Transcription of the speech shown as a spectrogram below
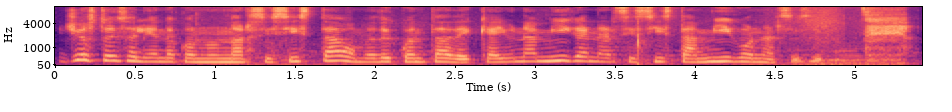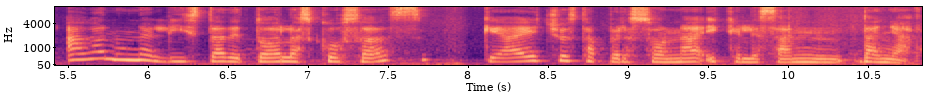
yo estoy saliendo con un narcisista o me doy cuenta de que hay una amiga narcisista, amigo narcisista. Hagan una lista de todas las cosas que ha hecho esta persona y que les han dañado.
